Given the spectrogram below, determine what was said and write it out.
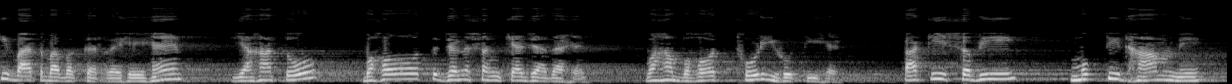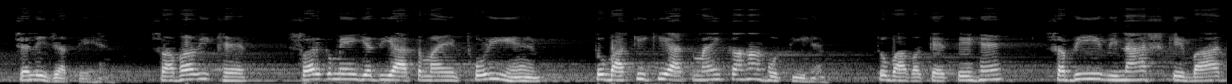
की बात बाबा कर रहे हैं, यहाँ तो बहुत जनसंख्या ज़्यादा है, वहाँ बहुत थोड़ी होती है, ताकि सभी मुक्ति धाम में चले जाते हैं। स्वाभाविक है, स्वर्ग में यदि आत्माएँ थोड़ी हैं तो बाकी की आत्माएँ कहाँ होती हैं? तो बाबा कहते हैं, सभी विनाश के बाद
